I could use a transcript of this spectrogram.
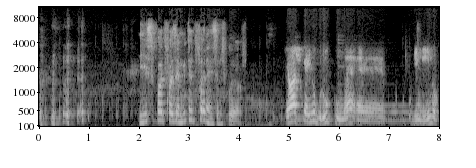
E isso pode fazer muita diferença nos playoffs. Eu acho que aí no grupo, né, é, de Nino,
